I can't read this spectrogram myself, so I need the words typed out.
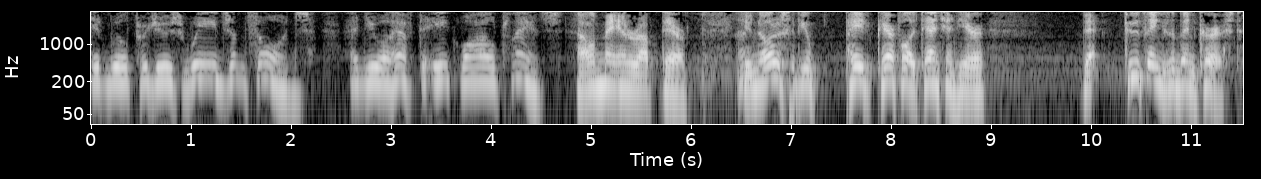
It will produce weeds and thorns, and you will have to eat wild plants. Now let me interrupt there. You notice if you paid careful attention here that two things have been cursed.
